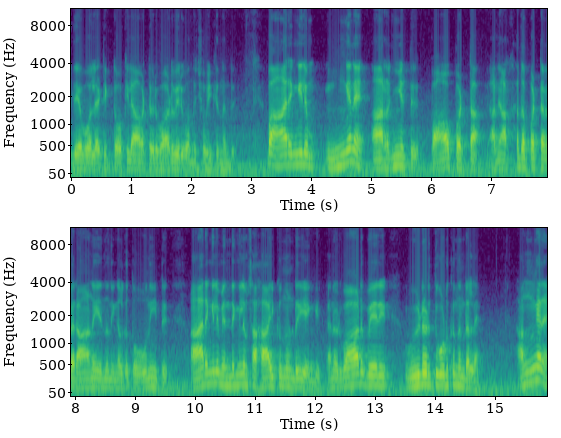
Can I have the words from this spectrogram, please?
ഇതേപോലെ ടിക്ടോക്കിലാവട്ടെ ഒരുപാട് പേര് വന്ന് ചോദിക്കുന്നുണ്ട്. അപ്പോൾ ആരെങ്കിലും ഇങ്ങനെ അറിഞ്ഞിട്ട് പാവപ്പെട്ട അർഹതപ്പെട്ടവരാണ് എന്ന് നിങ്ങൾക്ക് തോന്നിയിട്ട് ആരെങ്കിലും എന്തെങ്കിലും സഹായിക്കുന്നുണ്ട് എങ്കിൽ കാരണം ഒരുപാട് പേര് വീടെടുത്ത് കൊടുക്കുന്നുണ്ടല്ലേ? അങ്ങനെ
